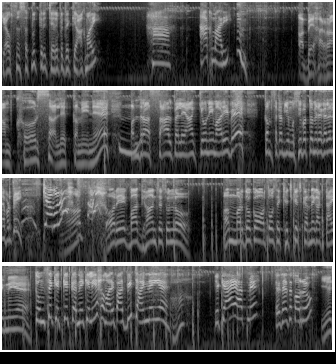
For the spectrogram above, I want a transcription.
क्या उसने सचमुच तेरे चेहरे पे देख के आँख मारी? हाँ आँख मारी। अबे हराम खोर साले कमीने पंद्रह साल पहले आँख क्यों नहीं मारी बे? कम से कम ये मुसीबत तो मेरे गले न पड़ती। क्या बोला? हाँ? और एक बात ध्यान से सुन लो हम मर्दों को औरतों से खिचखिच करने का टाइम नहीं है। तुमसे किटकिट करने के लिए हमारे पास भी टाइम नहीं है। आ? ये क्या है हाथ में? ऐसे ऐसे कर रहे हो? ये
